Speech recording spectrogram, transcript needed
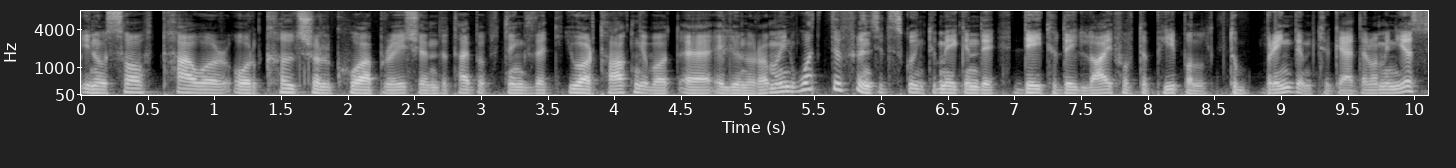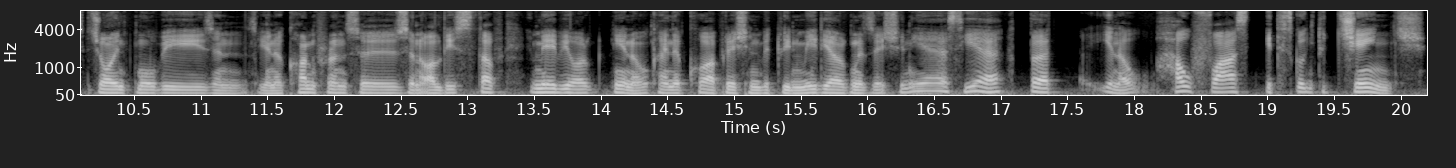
you know, soft power or cultural cooperation, the type of things that you are talking about, uh, Eleonora. I mean, what difference it's going to make in the day-to-day life of the people to bring them together? I mean, yes, joint movies and you know conferences and all this stuff, maybe or you know, kind of cooperation between media organization. Yes, yeah, but you know, how fast it is going to change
